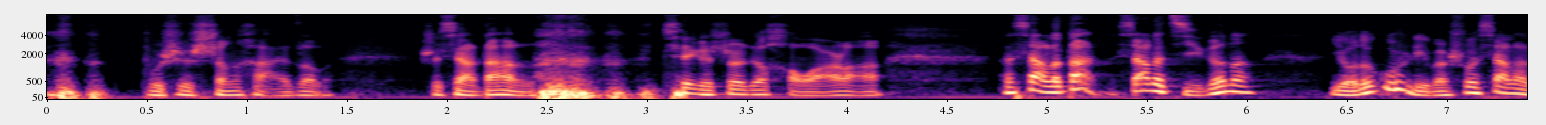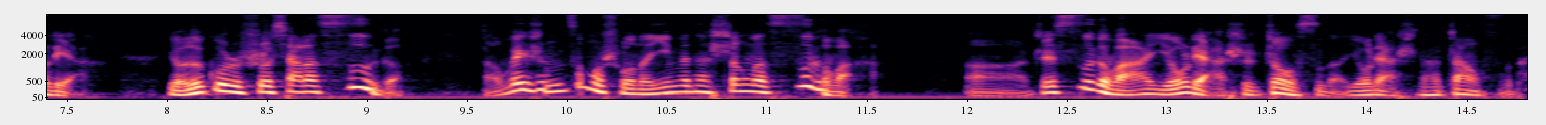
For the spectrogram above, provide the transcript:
不是生孩子了，是下蛋了。这个事儿就好玩了啊！他下了蛋，下了几个呢？有的故事里边说下了俩，有的故事说下了四个啊。为什么这么说呢？因为他生了四个娃啊，这四个娃有俩是宙斯的，有俩是她丈夫的。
